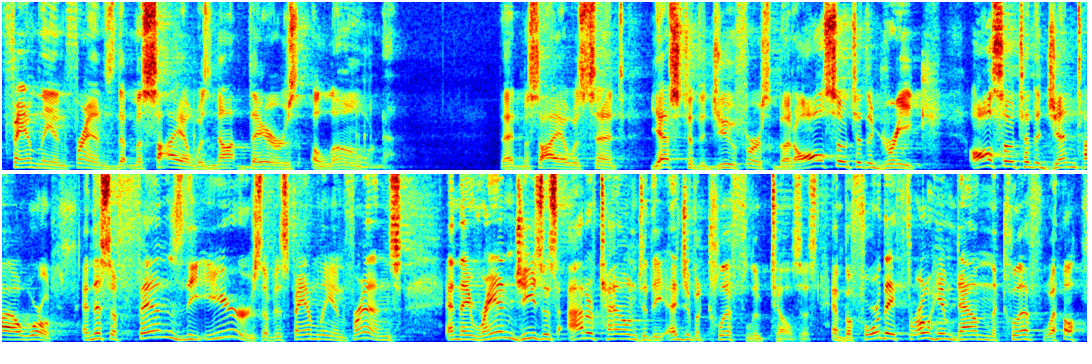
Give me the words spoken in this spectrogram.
family and friends that Messiah was not theirs alone that Messiah was sent, yes, to the Jew first, but also to the Greek, also to the Gentile world. And this offends the ears of his family and friends. And they ran Jesus out of town to the edge of a cliff, Luke tells us. And before they throw him down the cliff, well,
